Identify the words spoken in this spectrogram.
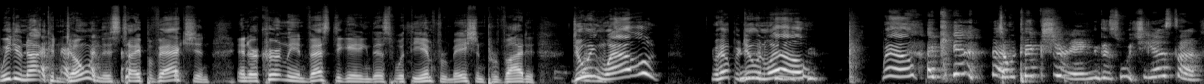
We do not condone this type of action and are currently investigating this with the information provided. Doing well? We hope you're doing well. Well, I can't. So I'm picturing this. She has to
